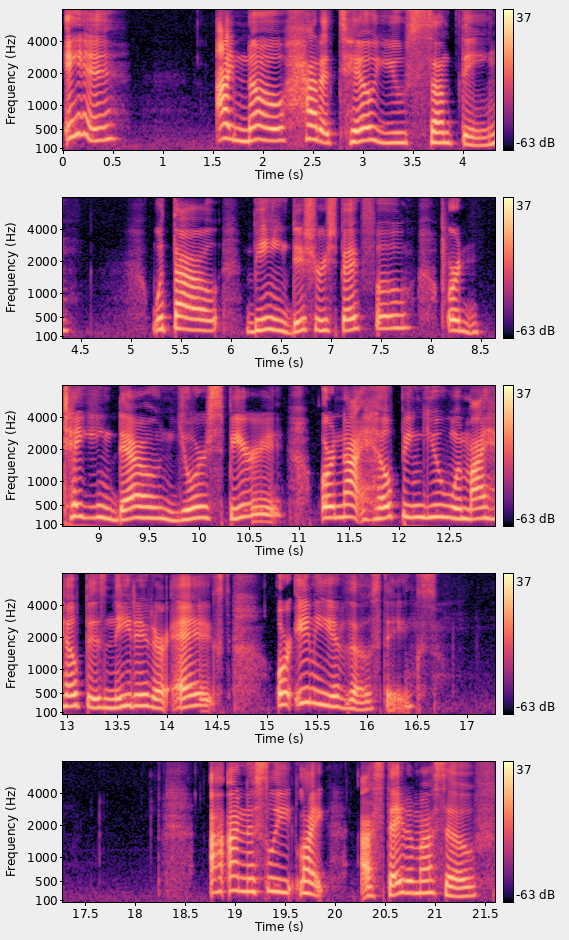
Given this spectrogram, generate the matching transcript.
And I know how to tell you something without being disrespectful or taking down your spirit or not helping you when my help is needed or asked or any of those things. I honestly, like, I stay to myself.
